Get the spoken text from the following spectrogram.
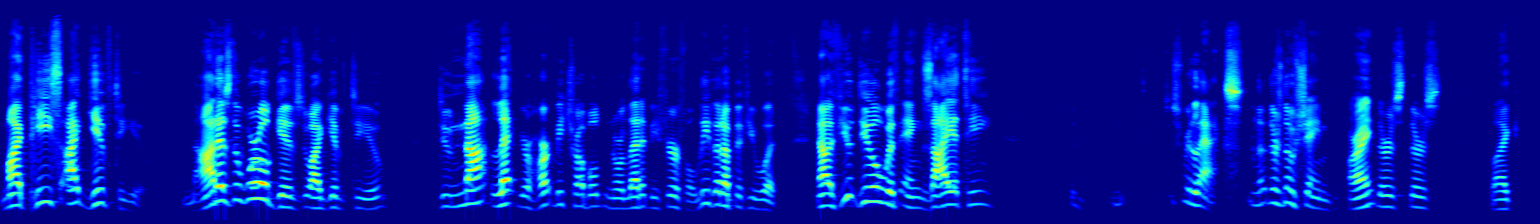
My peace I give to you. Not as the world gives do I give to you. Do not let your heart be troubled, nor let it be fearful. Leave that up if you would. Now, if you deal with anxiety, just relax. No, there's no shame, all right? There's, there's like,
